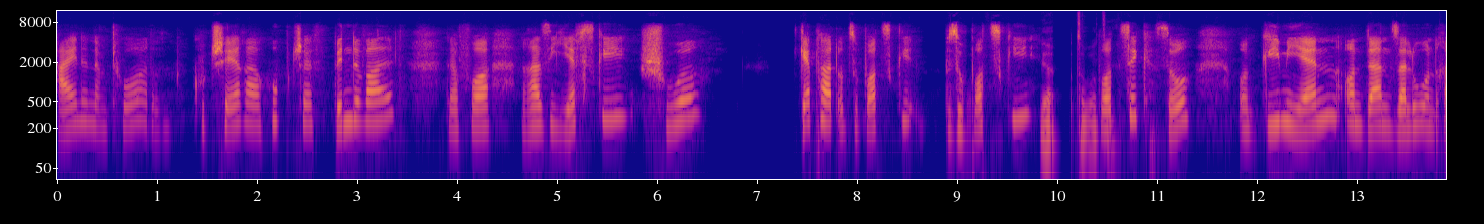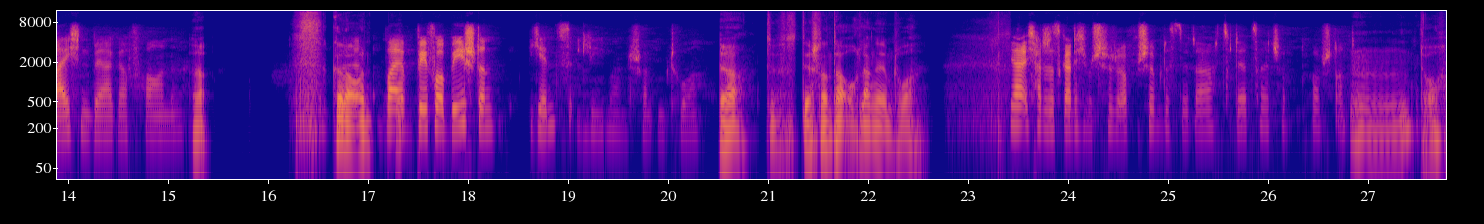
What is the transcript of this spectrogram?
Heinen im Tor, Kutschera, Hubchev, Bindewald. Davor Rasiewski, Schur, Gebhardt und Subotski, Subotski, Ja. Botzig, so. Und Gimien und dann Salou und Reichenberger vorne. Genau. Und Bei BVB stand Jens Lehmann schon im Tor. ja, der stand da auch lange im Tor. Ja, ich hatte das gar nicht Schirm, auf dem Schirm, dass der da zu der Zeit schon drauf stand. Mhm, doch.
